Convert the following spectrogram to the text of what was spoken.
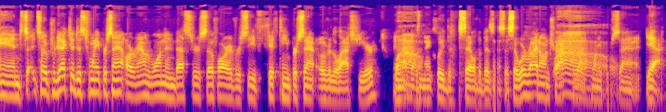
And so, so, projected is 20%. Our round one investors so far have received 15% over the last year. And wow. that doesn't include the sale of the businesses. So we're right on track wow. for that 20%. Yeah.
